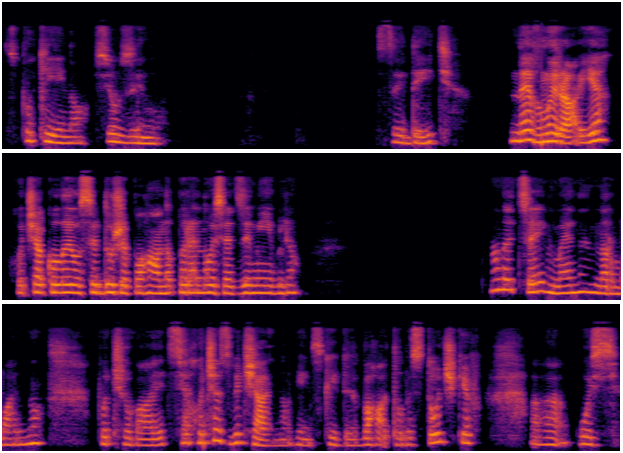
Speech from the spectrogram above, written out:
Спокійно всю зиму. Сидить, не вмирає, хоча колеуси дуже погано переносять зимівлю. Але цей в мене нормально почувається. Хоча, звичайно, він скидає багато листочків. Е, Ось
